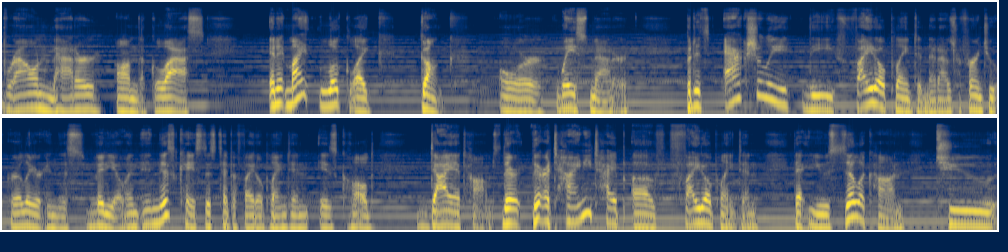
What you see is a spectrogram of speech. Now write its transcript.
brown matter on the glass, and it might look like gunk or waste matter, but it's actually the phytoplankton that I was referring to earlier in this video. And in this case, this type of phytoplankton is called diatoms. They're, they're a tiny type of phytoplankton that use silicon to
